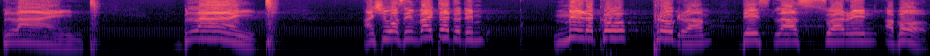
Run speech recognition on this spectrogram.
blind. Blind. And she was invited to the miracle program this last swearing above.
